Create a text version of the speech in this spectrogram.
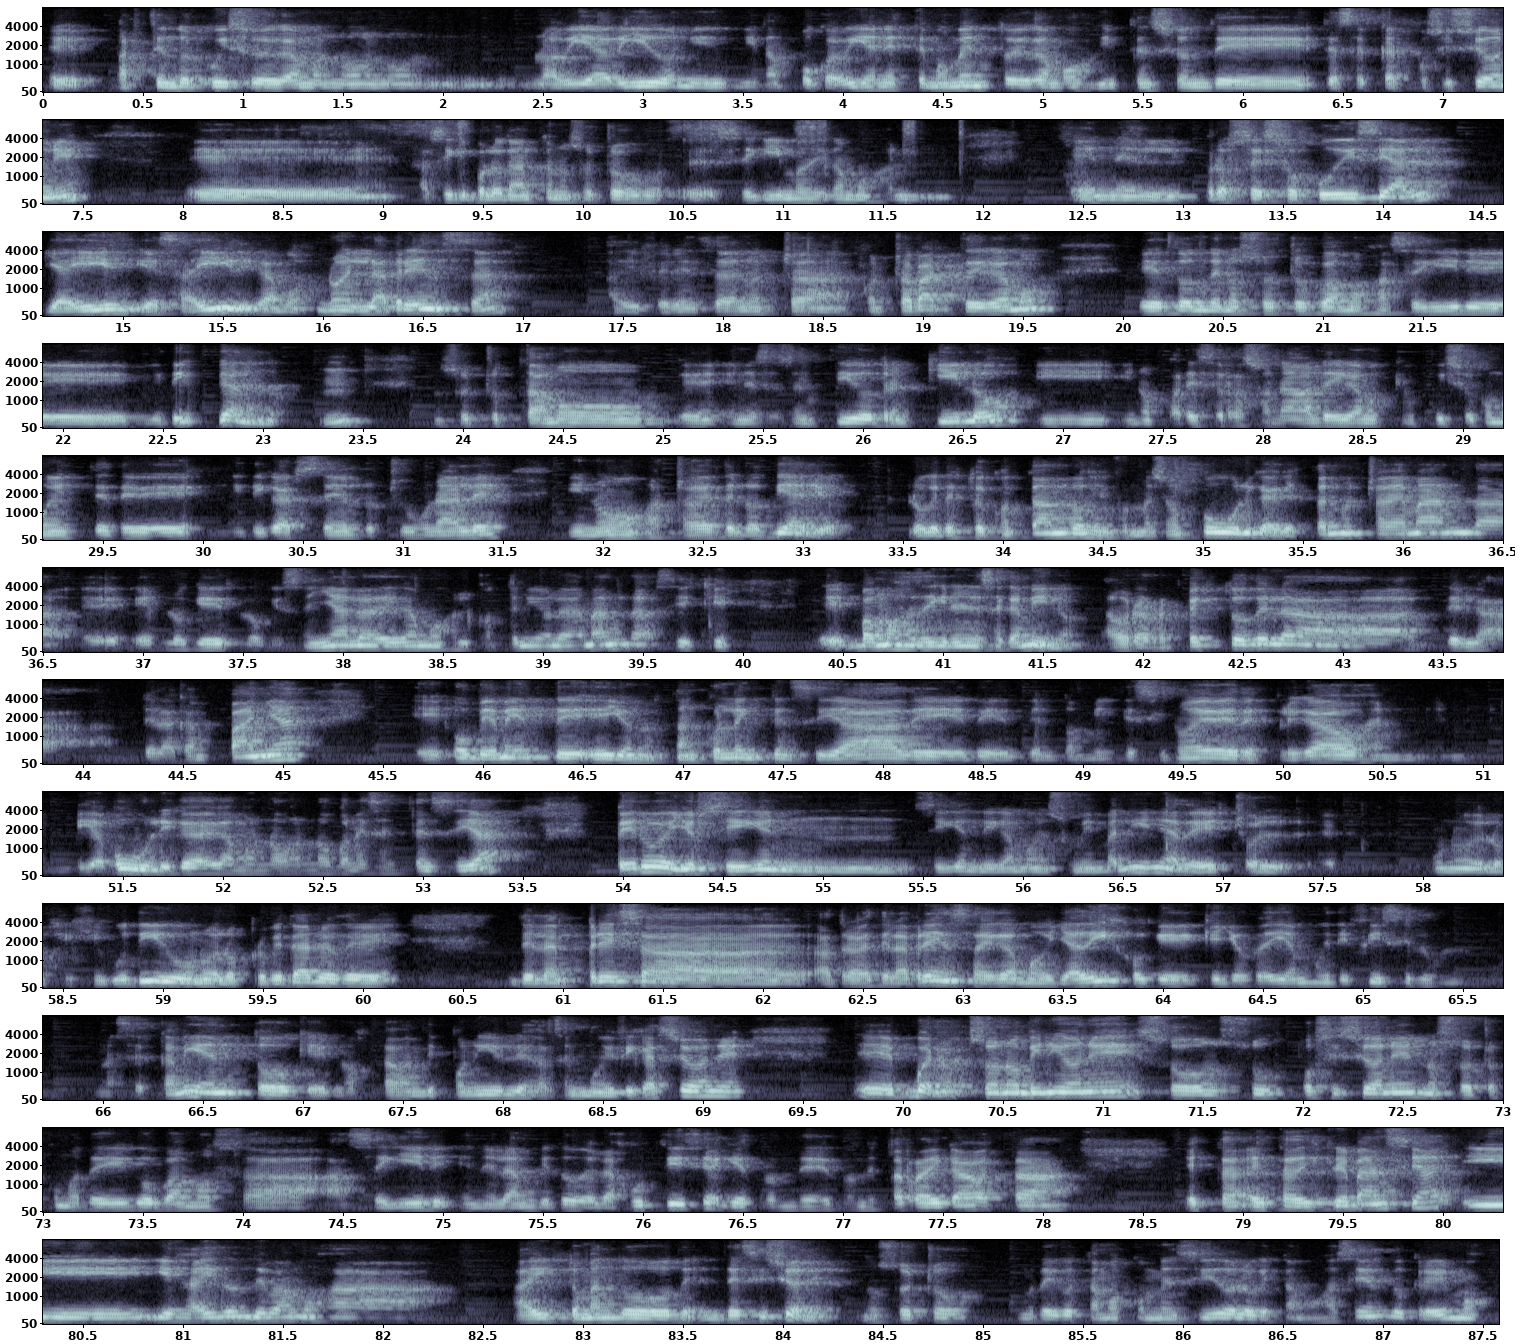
eh, partiendo del juicio, digamos, no, no, había habido ni, tampoco había en este momento, digamos, intención de, acercar posiciones. Eh, así que por lo tanto nosotros eh, seguimos, digamos, en el proceso judicial y ahí es ahí, digamos, no en la prensa, a diferencia de nuestra contraparte, digamos, es donde nosotros vamos a seguir eh, litigando. ¿m? Nosotros estamos eh, en ese sentido tranquilos y, y, nos parece razonable, digamos, que un juicio como este debe litigarse en los tribunales y no a través de los diarios. Lo que te estoy contando es información pública que está en nuestra demanda, eh, es lo que, lo que señala, digamos, el contenido de la demanda, así es que eh, vamos a seguir en ese camino. Ahora, respecto de la, de la, de la campaña, eh, obviamente ellos no están con la intensidad de, de, del 2019 desplegados en, vía pública, digamos, no, no, con esa intensidad, pero ellos siguen, siguen, digamos, en su misma línea. De hecho, el, uno de los ejecutivos, uno de los propietarios de, de, la empresa, a través de la prensa, digamos, ya dijo que, que ellos veían muy difícil un, un, acercamiento, que no estaban disponibles a hacer modificaciones. Eh, bueno, son opiniones, son sus posiciones. Nosotros, como te digo, vamos a, seguir en el ámbito de la justicia, que es donde, donde está radicada esta, esta, discrepancia, y, es ahí donde vamos a, a ir tomando de, decisiones. Nosotros, como te digo, estamos convencidos de lo que estamos haciendo, creemos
